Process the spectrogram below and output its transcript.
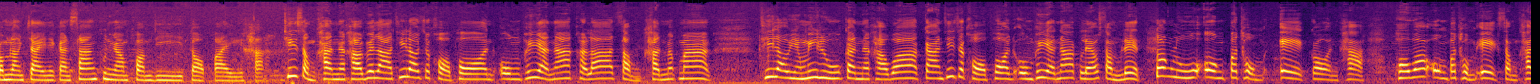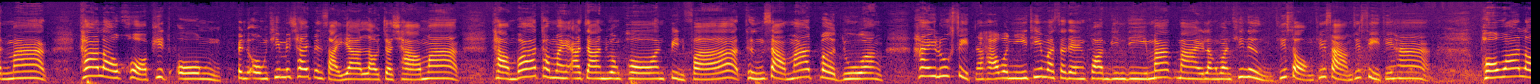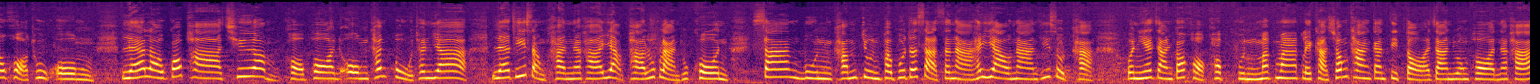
กำลังใจในการสร้างคุณงามความดีต่อไปค่ะ ที่สำคัญนะคะ เวลาที่เราจะขอพรองค์พญานาคราชสำคัญมากๆ ที่เรายังไม่รู้กันนะคะว่าการที่จะขอพรองค์พญานาคแล้วสำเร็จต้องรู้องค์ปฐมเอกก่อนค่ะ เพราะว่าองค์ปฐมเอกสำคัญมาก ถ้าเราขอผิดองค์ เป็นองค์ที่ไม่ใช่เป็นสายยานเราจะช้ามาก ถามว่าทำไมอาจารย์ดวงพร ปิ่นฟ้าถึงสามารถเปิดดวง ให้ลูกศิษย์นะคะ วันนี้ที่มาแสดงความยินดีมากมายรางวัลที่หนึ่งที่สองที่สามที่สี่ที่ห้า เพราะว่าเราขอถูกองค์ และเราก็พาเชื่อมขอพรองค์ท่านปู่ท่านย่า และที่สำคัญนะคะ อยากพาลูกหลานทุกคน สร้างบุญค้ำจุนพระพุทธศาสนาให้ยาวนานที่สุดค่ะ วันนี้อาจารย์ก็ขอขอบคุณมาก ๆ เลยค่ะ ช่องทางการติดต่ออาจารย์ดวงพรนะคะ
